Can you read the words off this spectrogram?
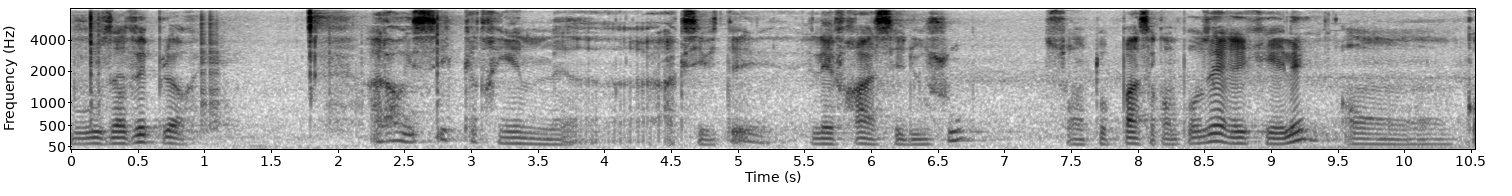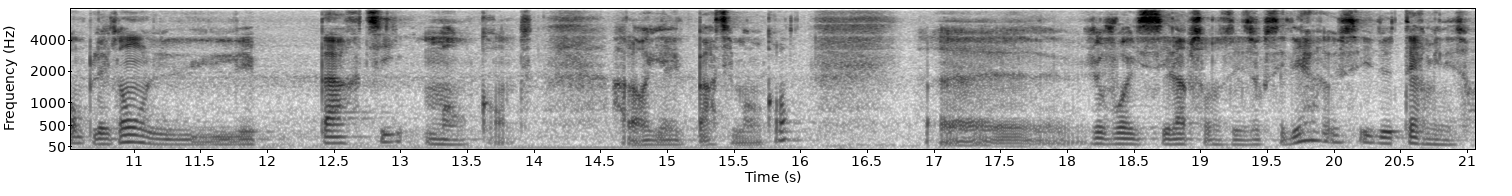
Vous avez pleuré. Alors ici, quatrième euh, activité, les phrases ci-dessous sont au passé composé, réécris-les en complétant les parties manquantes. Alors il y a une partie manquante. Euh, je vois ici l'absence des auxiliaires et aussi de terminaison.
